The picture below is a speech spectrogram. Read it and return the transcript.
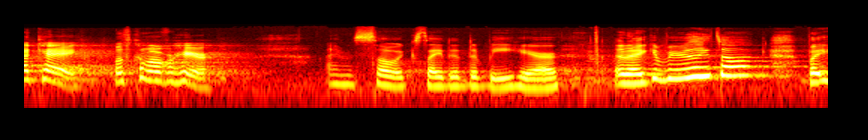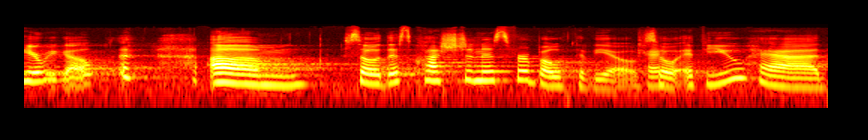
Okay, let's come over here. I'm so excited to be here. And I can barely talk, but here we go. Um, so, this question is for both of you. So, if you had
